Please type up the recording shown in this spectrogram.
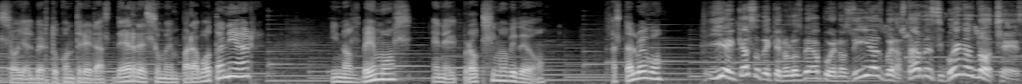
Soy Alberto Contreras de Resumen para Botanear y nos vemos en el próximo video. Hasta luego. Y en caso de que no los vea, buenos días, buenas tardes y buenas noches.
